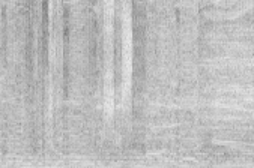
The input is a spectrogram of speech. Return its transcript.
come over, come over, she smiled at you.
